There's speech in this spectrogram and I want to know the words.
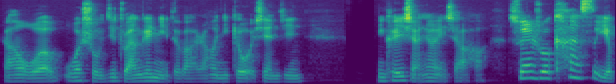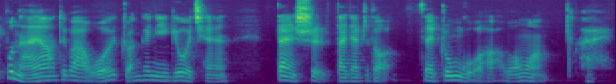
然后我我手机转给你，对吧？然后你给我现金，你可以想象一下哈。虽然说看似也不难呀，对吧？我转给你，给我钱，但是大家知道，在中国哈，往往，唉，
